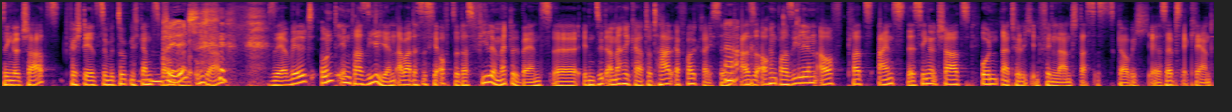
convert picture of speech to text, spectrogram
Singlecharts. Verstehe jetzt den Bezug nicht ganz, weil wild. Ungarn. Sehr wild. Und in Brasilien, aber das ist ja oft so, dass viele Metal-Bands äh, in Südamerika total erfolgreich sind. Ja. Also auch in Brasilien auf Platz eins der Singlecharts und natürlich in Finnland. Das ist, glaube ich, äh, selbsterklärend.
